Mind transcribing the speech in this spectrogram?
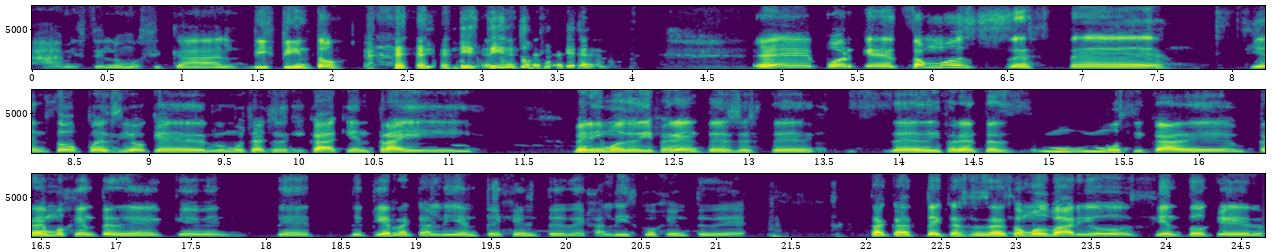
Ah, mi estilo musical. Distinto. Di- Distinto, ¿por qué? Eh, porque somos, este, siento pues yo que los muchachos aquí, cada quien trae, venimos de diferentes, este, de diferentes música, de, traemos gente de, que de, de Tierra Caliente, gente de Jalisco, gente de Zacatecas, o sea, somos varios, siento que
